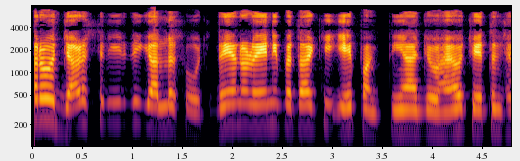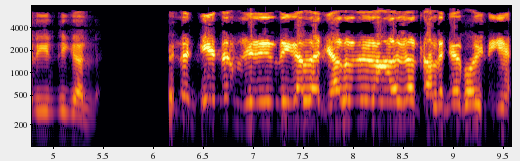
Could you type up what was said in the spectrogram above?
ਪਰ ਉਹ ਜੜ ਸਰੀਰ ਦੀ ਗੱਲ ਸੋਚਦੇ ਆ ਉਹਨਾਂ ਨੂੰ ਇਹ ਨਹੀਂ ਪਤਾ ਕਿ ਇਹ ਪੰਕਤੀਆਂ ਜੋ ਹੈ ਉਹ ਚੇਤਨ ਸਰੀਰ ਦੀ ਗੱਲ ਹੈ। ਚੇਤਨ ਸਰੀਰ ਦੀ ਗੱਲ ਹੈ ਜਲ ਦੇ ਨਾਲ ਇਹਦਾ ਤਲ ਕੇ ਕੋਈ ਨਹੀਂ ਹੈ।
